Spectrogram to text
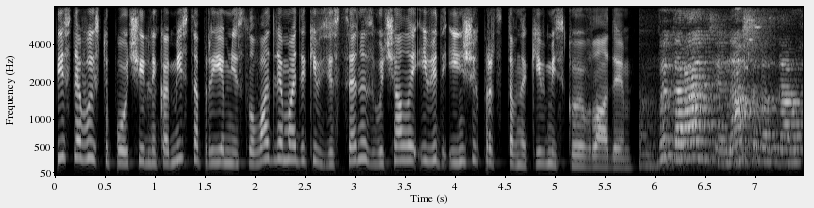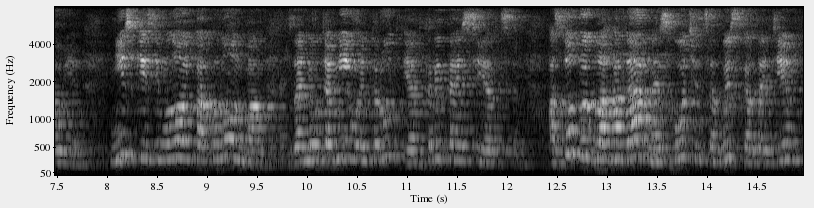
Після виступу очільника міста приємні слова для медиків зі сцени звучали і від інших представників міської влади. Вы гарантия нашего здоровья. Низкий земной поклон вам за неутомимый труд и открытое сердце. Особую благодарность хочется высказать тем,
